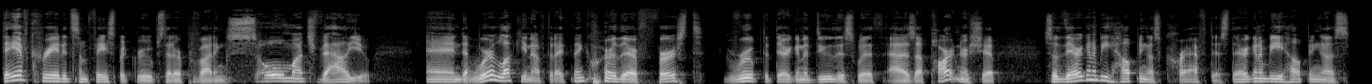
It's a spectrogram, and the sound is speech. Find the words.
They have created some Facebook groups that are providing so much value. And we're lucky enough that I think we're their first group that they're going to do this with as a partnership so they're going to be helping us craft this. They're going to be helping us.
